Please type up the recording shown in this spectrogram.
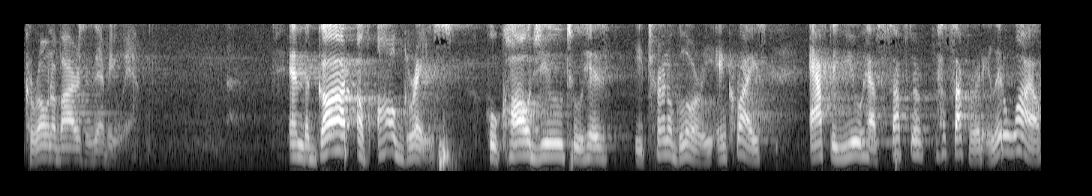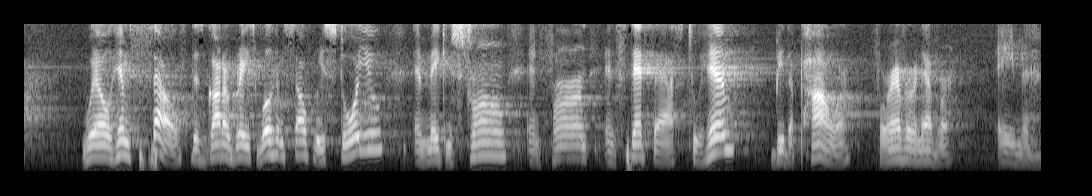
Coronavirus is everywhere. And the God of all grace, who called you to his eternal glory in Christ, after you have suffered, suffered a little while, will himself, this God of grace, will himself restore you and make you strong and firm and steadfast. To him be the power forever and ever. Amen.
